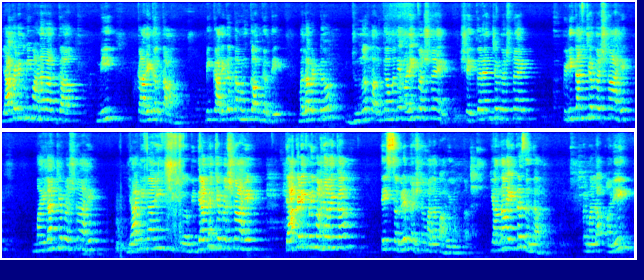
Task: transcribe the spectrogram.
याकडे तुम्ही पाहणार आहात का? मी कार्यकर्ता आहे. मी कार्यकर्ता म्हणून काम करते. मला वाटतं जुन्नर तालुक्यामध्ये अनेक प्रश्न आहेत. शेतकऱ्यांचे प्रश्न आहेत पीडितांचे प्रश्न आहेत महिलांचे प्रश्न आहेत. या ठिकाणी विद्यार्थ्यांचे प्रश्न आहेत. त्याकडे कोणी पाहणार आहे का? ते सगळे प्रश्न मला पाहावे लागतात. यांना एकच धंदा आहे. पण मला अनेक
